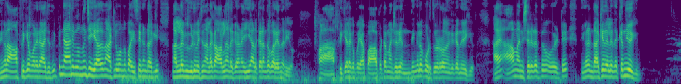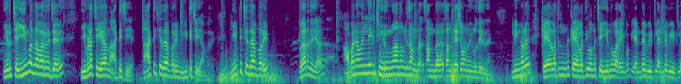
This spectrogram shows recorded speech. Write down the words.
നിങ്ങൾ ആഫ്രിക്ക പോലെ രാജ്യത്ത് ഇപ്പം ഞാനിതൊന്നും ചെയ്യാതെ നാട്ടിൽ വന്ന് പൈസയൊക്കെ ഉണ്ടാക്കി നല്ല വീട് വെച്ച് നല്ല കാറിൽ നടക്കുകയാണ്. ഈ ആൾക്കാർ എന്താ പറയുന്നറിയോ? അപ്പോൾ ആഫ്രിക്കയിലൊക്കെ പോയി ആ പാവപ്പെട്ട മനുഷ്യർക്ക് എന്തെങ്കിലും കൊടുത്തുവിടറോ എന്നൊക്കെ എന്ന് ചോദിക്കും. ആ ആ മനുഷ്യരുടെ അടുത്ത് പോയിട്ട് നിങ്ങൾ ഉണ്ടാക്കിയതല്ലേ ഇതൊക്കെ എന്ന് ചോദിക്കും. ഇത് ചെയ്യുമ്പോൾ എന്താ പറയുന്നത് വെച്ചാൽ ഇവിടെ ചെയ്യാതെ നാട്ടിൽ ചെയ്യുക നാട്ടിൽ ചെയ്താൽ പറയും വീട്ടിൽ ചെയ്യാൻ പറയും. വീട്ടിൽ ചെയ്താൽ പറയും വേറെ എന്താ അവനവനിലേക്ക് ചുരുങ്ങുക എന്നുള്ളൊരു സന്ദ സന്ദ സന്ദേശമാണ് നിങ്ങൾ തരുന്നത് നിങ്ങൾ കേരളത്തിൽ നിന്ന് കേരളത്തിൽ വന്ന് ചെയ്യുമെന്ന് പറയുമ്പം എന്റെ വീട്ടിൽ എന്റെ വീട്ടിൽ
